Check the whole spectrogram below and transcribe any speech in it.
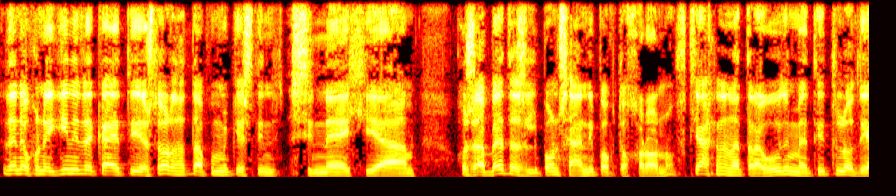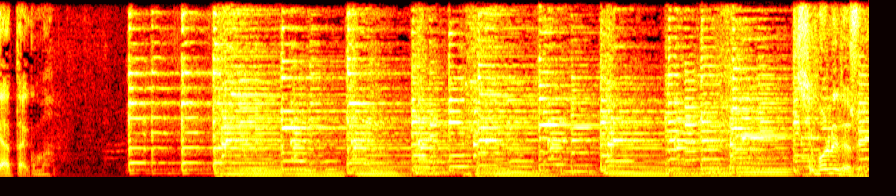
δεν έχουν γίνει δεκαετίες. Τώρα θα τα πούμε και στην συνέχεια. Ο Ζαμπέτας λοιπόν σε ανύποπτο χρόνο φτιάχνει ένα τραγούδι με τίτλο Διάταγμα. Συμπολίτε μου.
